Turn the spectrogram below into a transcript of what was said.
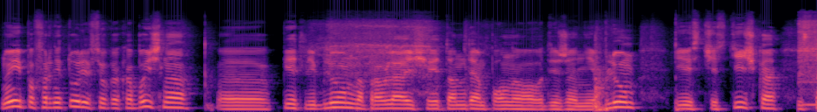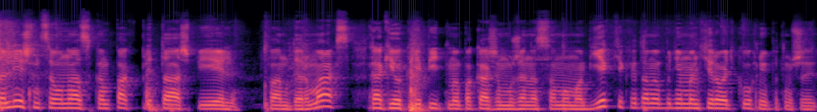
Ну и по фурнитуре все как обычно. Э, петли блюм, направляющие тандем полного движения блюм. Есть частичка. Столешница у нас компакт-плита HPL Thunder Max. Как ее крепить мы покажем уже на самом объекте, когда мы будем монтировать кухню, потому что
